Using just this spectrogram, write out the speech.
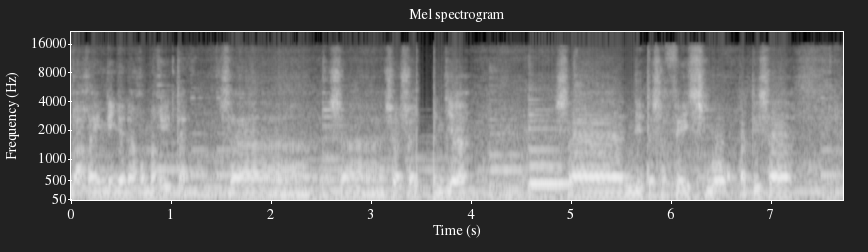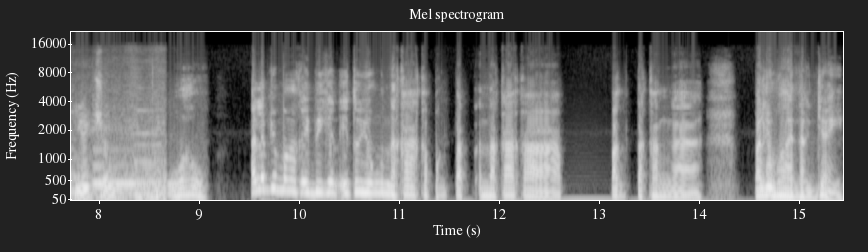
baka hindi nyo na ako makita sa sa social media sa dito sa Facebook pati sa YouTube. Wow. Alam niyo mga kaibigan, ito yung nakakapagpat nakaka nakakapagtakang ah, paliwanag niya eh.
